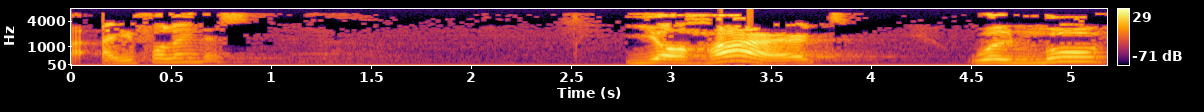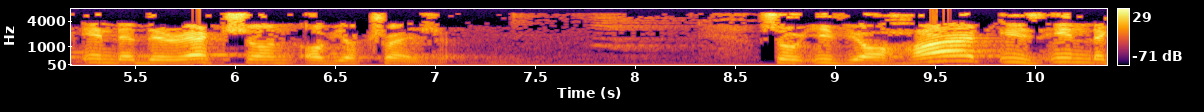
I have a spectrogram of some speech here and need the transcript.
Are you following this? Your heart will move in the direction of your treasure. So if your heart is in the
